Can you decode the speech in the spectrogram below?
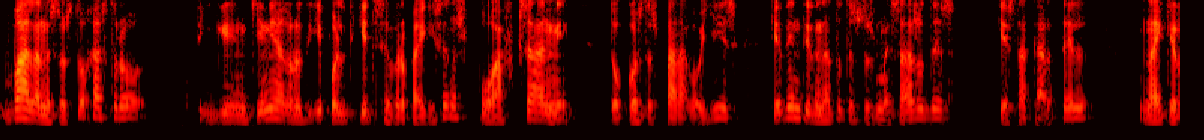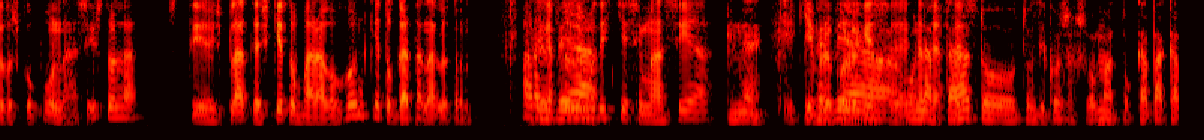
βάλανε στο στόχαστρο την κοινή αγροτική πολιτική της Ευρωπαϊκής Ένωσης που αυξάνει το κόστος παραγωγής και δίνει τη δυνατότητα στους μεσάζοντες και στα καρτέλ να κερδοσκοπούν ασύστολα στις πλάτες και των παραγωγών και των καταναλωτών. Άρα βέβαια, γι' αυτό λέμε ότι έχει και σημασία ναι. και, και βέβαια, όλα αυτά το, το δικό σας κόμμα, το ΚΚΕ,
